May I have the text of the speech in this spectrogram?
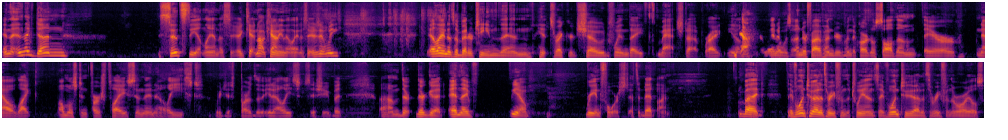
and and they've done since the Atlanta series, not counting the Atlanta series, and we Atlanta's a better team than hits record showed when they matched up, right? You know, Yeah. Atlanta was under 500 when the Cardinals saw them. They're now like almost in first place in the NL East, which is part of the NL East issue. But um, they're they're good, and they've you know reinforced at the deadline. But they've won two out of three from the Twins. They've won two out of three from the Royals,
